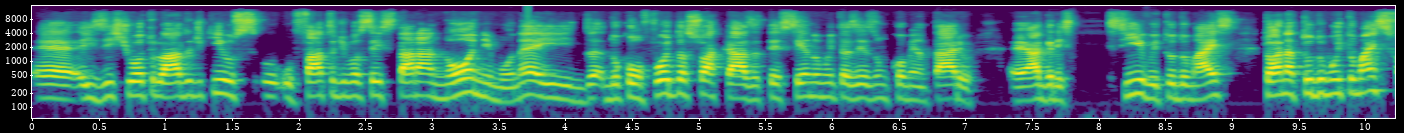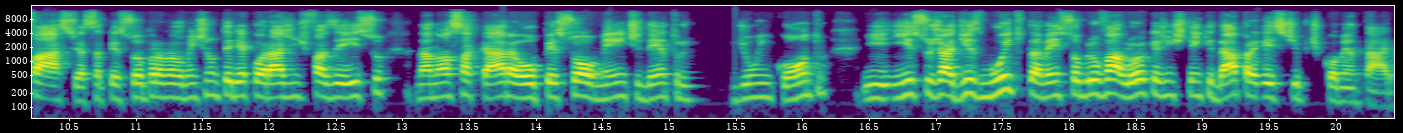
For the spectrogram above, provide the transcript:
é, existe o outro lado de que os, o, o, fato de você estar anônimo, né, e do, do, conforto da sua casa, tecendo muitas vezes um comentário é, agressivo e tudo mais, torna tudo muito mais fácil. Essa pessoa provavelmente não teria coragem de fazer isso na nossa cara ou pessoalmente dentro de um encontro, e isso já diz muito também sobre o valor que a gente tem que dar para esse tipo de comentário.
